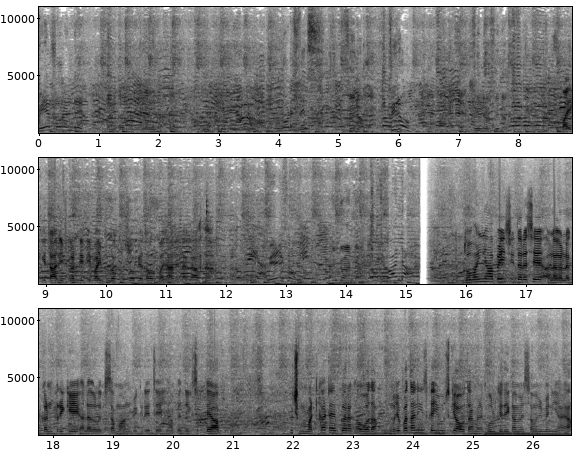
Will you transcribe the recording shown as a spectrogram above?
pair four hundred what is this Fido. फिरो Fido, Fido. भाई की तारीफ़ कर दी थी भाई पूरा खुश हो गया था और बजाने लगा। तो वहीं यहाँ पे इसी तरह से अलग अलग कंट्री के अलग अलग सामान बिक रहे थे। यहाँ पे देख सकते हैं आप। कुछ मटका टाइप का रखा हुआ था। मुझे पता नहीं इसका यूज़ क्या होता है। मैंने खोल के देखा मेरे समझ में नहीं आया।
